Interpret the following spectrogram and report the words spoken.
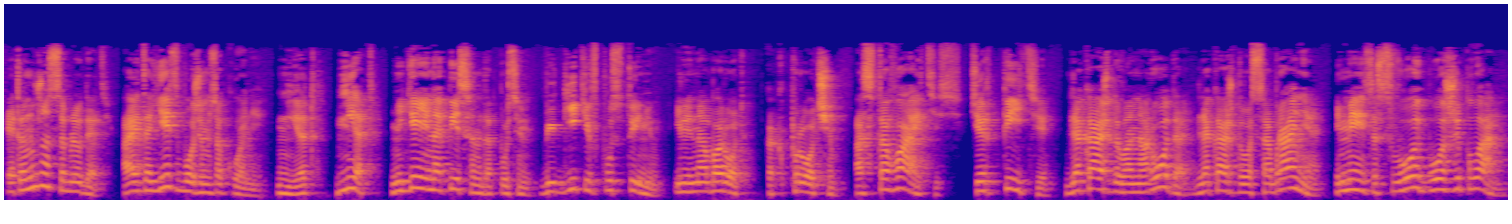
Это нужно соблюдать. А это есть в Божьем законе? Нет. Нет. Нигде не написано, допустим, бегите в пустыню. Или наоборот, как прочим. Оставайтесь, терпите. Для каждого народа, для каждого собрания имеется свой Божий план.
